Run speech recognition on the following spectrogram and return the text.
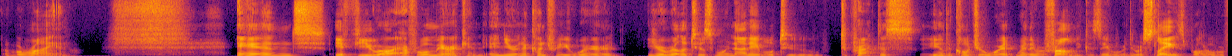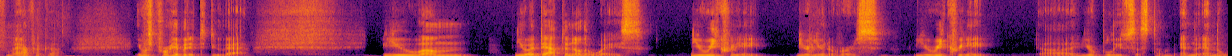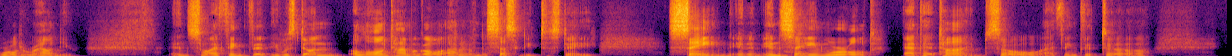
of Orion. And if you are Afro American and you're in a country where your relatives were not able to to practice you know the culture where, where they were from because they were they were slaves brought over from Africa. It was prohibited to do that. You um, you adapt in other ways. You recreate your universe. You recreate uh, your belief system and and the world around you. And so I think that it was done a long time ago out of necessity to stay sane in an insane world at that time. So I think that uh,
